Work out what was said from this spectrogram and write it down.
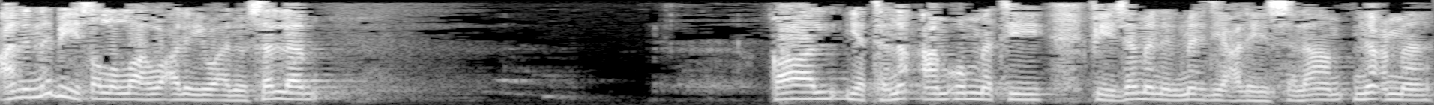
عن النبي صلى الله عليه وآله وسلم قال يتنعم أمتي في زمن المهدي عليه السلام. نعمة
